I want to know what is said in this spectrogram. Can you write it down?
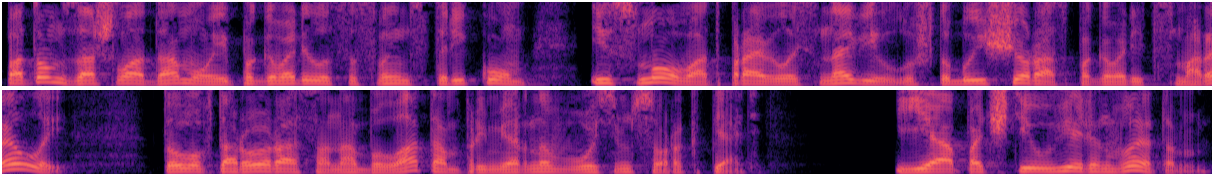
потом зашла домой и поговорила со своим стариком и снова отправилась на виллу, чтобы еще раз поговорить с Мореллой, то во второй раз она была там примерно в 8.45. Я почти уверен в этом,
